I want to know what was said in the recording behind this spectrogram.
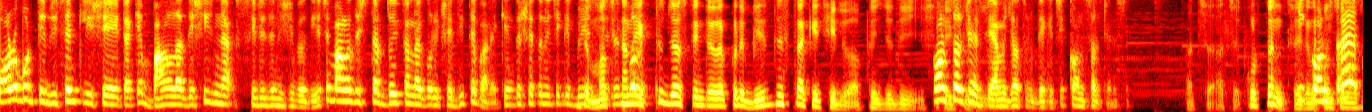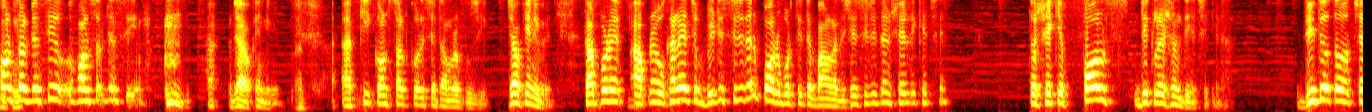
পরবর্তী রিসেন্টলি সে এটাকে বাংলাদেশি সিটিজেন হিসেবে দিয়েছে। বাংলাদেশ তার দ্বৈত নাগরিক সে দিতে পারে কিন্তু সে তো নিজেকে আচ্ছা, মাঝখানে একটু জাস্ট ইন্টারাপ্ট করে বিজনেসটা কি ছিল? আপনি যদি কনসালটেন্সি আমি যতটুকু দেখেছি কনসালটেন্সি আচ্ছা আচ্ছা করতেন? কনসালটেন্সি কনসালটেন্সি যা ওকে আচ্ছা। কি কনসাল্ট করেছে এটা আমরা বুঝি। যা ওকে তারপরে আপনার ওখানে ব্রিটিশ সিটিজেন পরবর্তীতে সিটিজেন সে লিখেছে। তো সে কি ফলস ডিক্লারেশন দিয়েছে কিনা? দ্বিতীয়ত হচ্ছে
